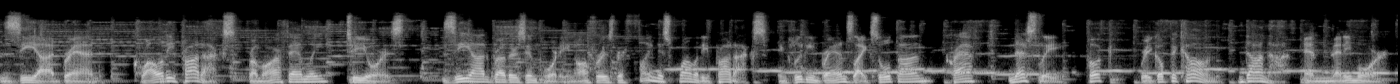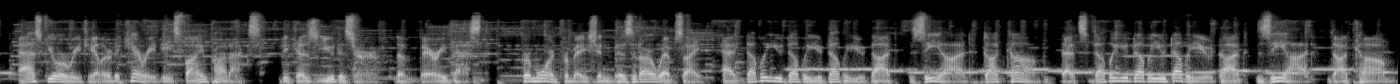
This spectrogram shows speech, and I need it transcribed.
Ziyad brand. Quality products from our family to yours. Ziyad Brothers Importing offers the finest quality products, including brands like Sultan, Kraft, Nestle, Hook, Rico Picon, Donna, and many more. Ask your retailer to carry these fine products because you deserve the very best. For more information, visit our website at www.ziyad.com. That's www.ziyad.com.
